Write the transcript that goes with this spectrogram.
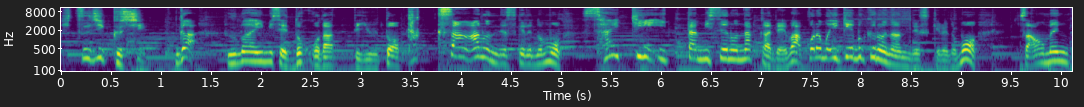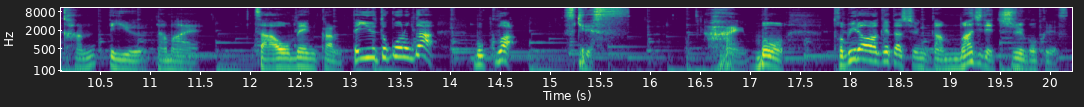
羊串がうまい店どこだっていうと、たくさんあるんですけれども、最近行った店の中では、これも池袋なんですけれども、ザオメンカンっていう名前、ザオメンカンっていうところが僕は好きです。はい。もう、扉を開けた瞬間、マジで中国です。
